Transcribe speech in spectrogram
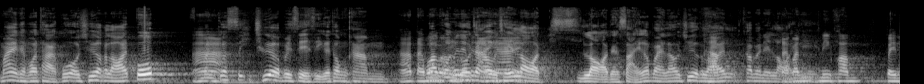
ไม่แต่พอถากปุ๊บเอาเชือกร้อยปุ๊บอ่า มัมันก็สิเชือกไปเสียดสีกับทองคอ่าำแต่ว่าบางคนมันไม่ได้เขาจะเอาเป็นไงใช้หลอดหลอดเนี่ยใส่เข้าไปแล้วเอาเชือกร้อยครับเข้าไปในหลอดแต่มันนี่มีความเป็น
